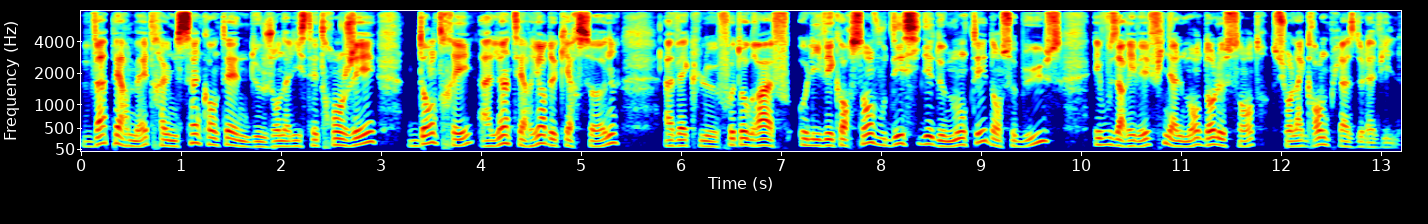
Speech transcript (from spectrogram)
va permettre à une cinquantaine de journalistes étrangers d'entrer à l'intérieur de Kherson. Avec le photographe Olivier Corsan, vous décidez de monter dans ce bus et vous arrivez finalement dans le centre, sur la grande place de la ville.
